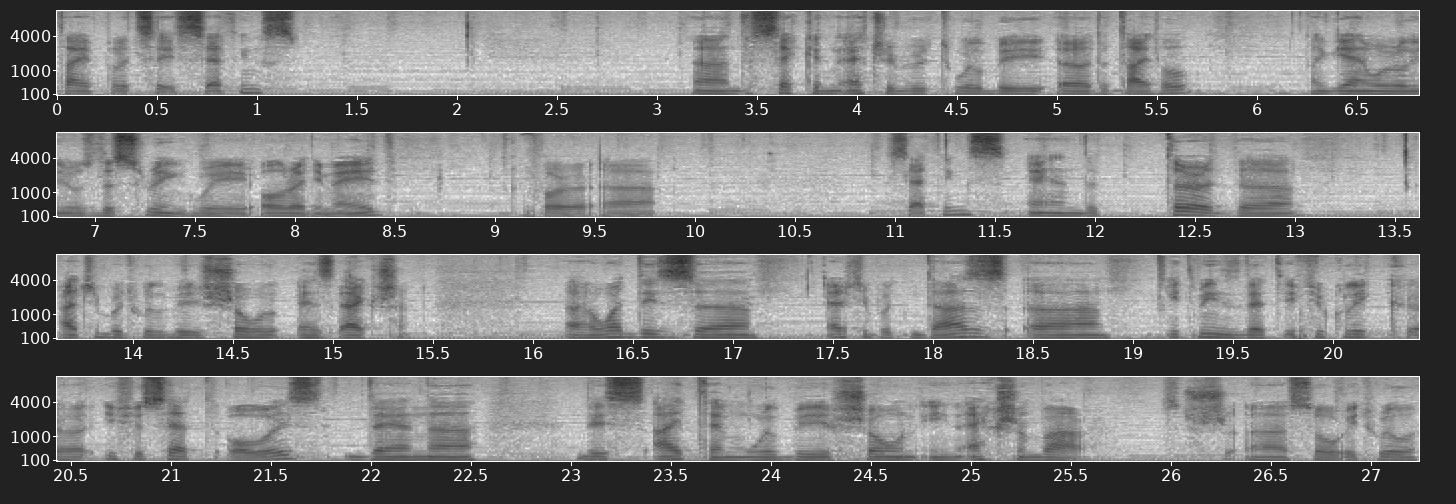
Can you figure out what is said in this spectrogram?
type let's say settings. Uh, the second attribute will be uh, the title. Again we will use the string we already made for settings. And the third attribute will be show as action. What this attribute does it means that if you click if you set always then this item will be shown in action bar. So it will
